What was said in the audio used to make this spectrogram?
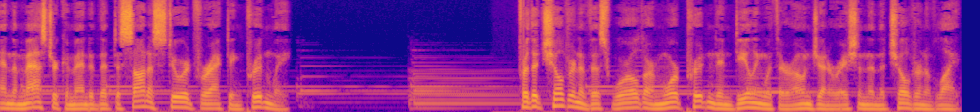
And the master commended that dishonest steward for acting prudently. For the children of this world are more prudent in dealing with their own generation than the children of light.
